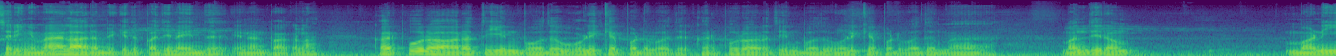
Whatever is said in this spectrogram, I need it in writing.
சரிங்க மேலே ஆரம்பிக்குது பதினைந்து என்னன்னு பார்க்கலாம். கற்பூர ஆரத்தியின் போது ஒழிக்கப்படுவது கற்பூர ஆரத்தியின் போது ஒழிக்கப்படுவது ம மந்திரம் மணி.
